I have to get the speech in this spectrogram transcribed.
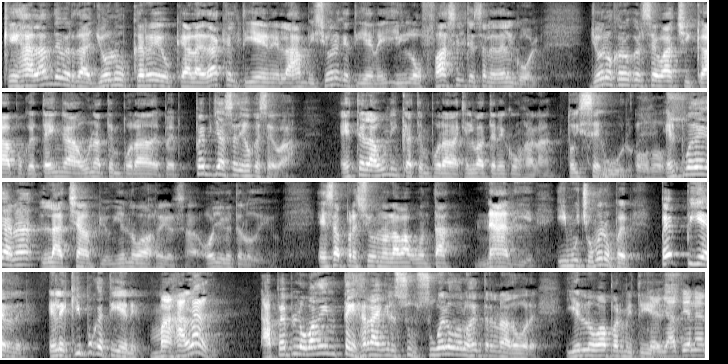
que Haaland de verdad, yo no creo que a la edad que él tiene, las ambiciones que tiene y lo fácil que se le dé el gol, yo no creo que él se va a achicar porque tenga una temporada de Pep. Pep ya se dijo que se va. Esta es la única temporada que él va a tener con Haaland, estoy seguro. O dos. Él puede ganar la Champions y él no va a regresar. Oye, que te lo digo. Esa presión no la va a aguantar nadie. Y mucho menos Pep. Pep pierde el equipo que tiene, más Haaland. A Pep lo van a enterrar en el subsuelo de los entrenadores. Y él no va a permitir Que eso. ya tiene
